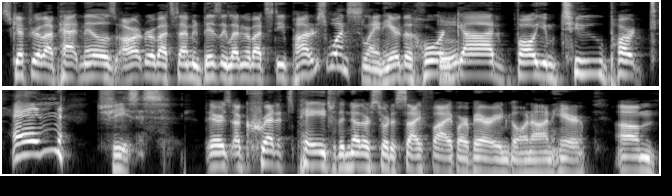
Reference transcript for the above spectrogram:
Script robot Pat Mills, art robot Simon Bisley, letter robot Steve Potter. Just one Sláine here. The Horn Mhm. God, Volume Two, Part Ten. jesus there's a credits page with another sort of sci-fi barbarian going on here. Um,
